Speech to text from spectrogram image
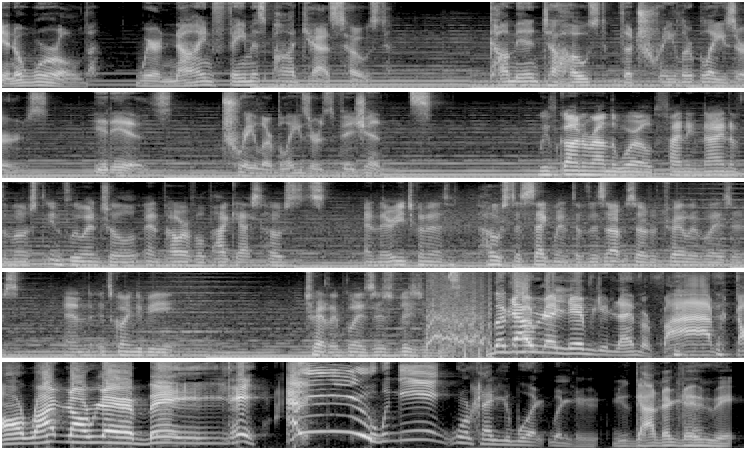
In a world where nine famous podcast hosts come in to host the Trailer Blazers, it is Trailer Blazers Visions. We've gone around the world finding nine of the most influential and powerful podcast hosts, and they're each going to host a segment of this episode of Trailer Blazers, and it's going to be Trailer Blazers Visions. But only live you live a five star right on there, baby. Oh, again. We'll tell you what, well, you, you gotta do it.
